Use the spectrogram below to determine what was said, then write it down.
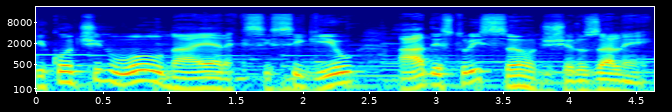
e continuou na era que se seguiu à destruição de Jerusalém.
